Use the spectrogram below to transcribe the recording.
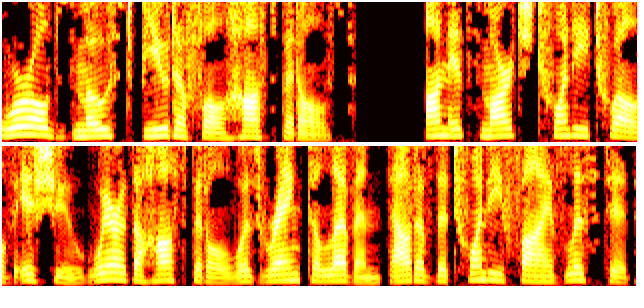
"'World's Most Beautiful Hospitals' on its March 2012 issue where the hospital was ranked 11th out of the 25 listed.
